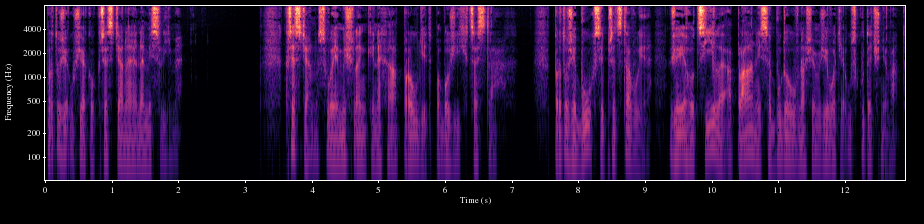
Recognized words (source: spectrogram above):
protože už jako křesťané nemyslíme. Křesťan svoje myšlenky nechá proudit po božích cestách, protože Bůh si představuje, že jeho cíle a plány se budou v našem životě uskutečňovat.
